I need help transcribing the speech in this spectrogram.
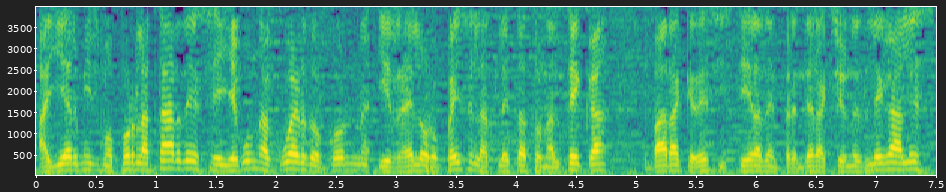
Ayer mismo por la tarde se llegó a un acuerdo con Israel Oropés, el atleta tonalteca, para que desistiera de emprender acciones legales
